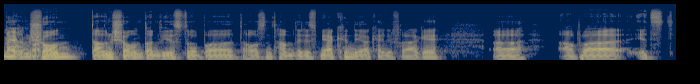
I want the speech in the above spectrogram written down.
Dann merkbar. schon dann schon, dann wirst du ein paar Tausend haben, die das merken, ja, keine Frage. Äh, aber jetzt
